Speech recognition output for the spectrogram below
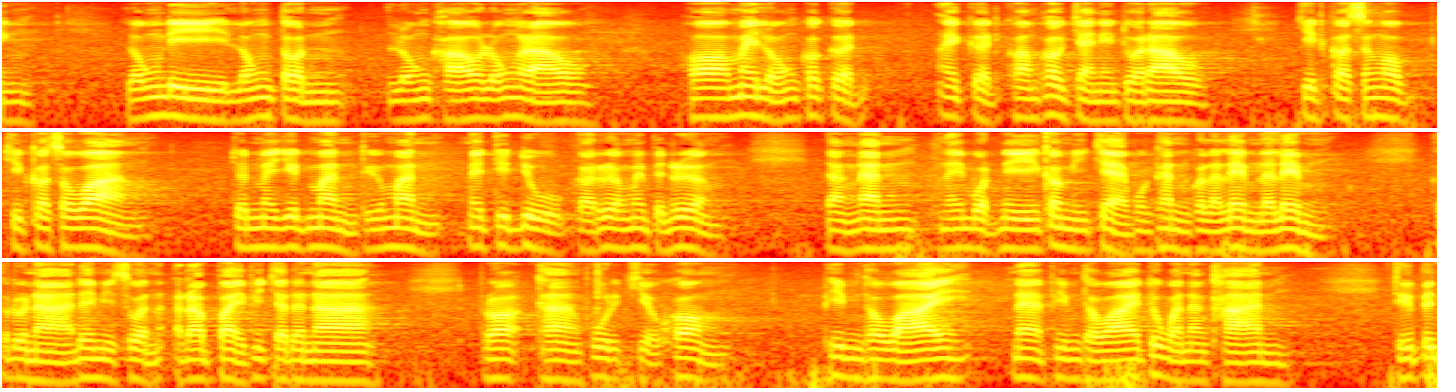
ง หลงดี หลงตน หลงเขาหลงเรา พอไม่หลงก็เกิดให้เกิดความเข้าใจในตัวเรา จิตก็สงบ จิตก็สว่าง จนไม่ยึดมั่นถือมั่น ไม่ติดอยู่กับเรื่องไม่เป็นเรื่อง ดังนั้นในบทนี้ก็มีแจกพวกท่านคนละเล่มละเล่ม กรุณาได้มีส่วนรับไปพิจารณา เพราะทางผู้เกี่ยวข้อง พิมพ์ถวายและพิมพ์ถวายทุกวันอังคาร ถือเป็น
